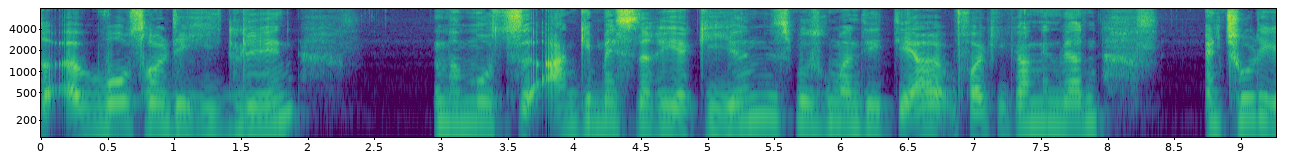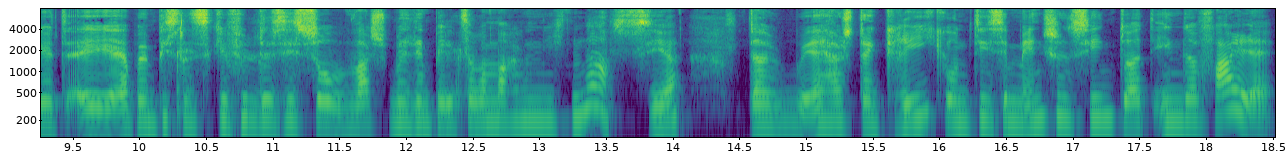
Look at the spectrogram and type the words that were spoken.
äh, wo sollen die hingehen? Man muss angemessen reagieren, es muss humanitär vorgegangen werden. Entschuldigt, ich habe ein bisschen das Gefühl, das ist so, wasch mir den Pelz, aber mach ihn nicht nass, ja. Da herrscht ein Krieg und diese Menschen sind dort in der Falle.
